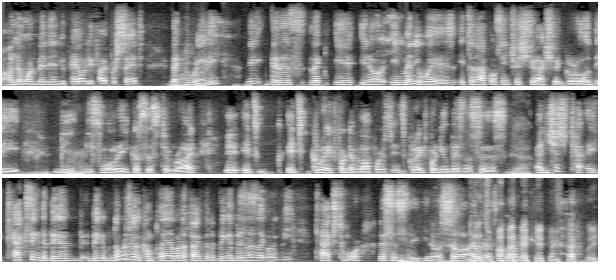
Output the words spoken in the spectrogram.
under one million, you pay only five percent. Like right, really, right there is like you know in many ways it's in apple's interest to actually grow the the, mm-hmm. the smaller ecosystem right it's it's great for developers it's great for new businesses yeah and just ta- taxing the bigger bigger nobody's going to complain about the fact that the bigger businesses are going to be taxed more this is mm-hmm. you know so i would have right. gone exactly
